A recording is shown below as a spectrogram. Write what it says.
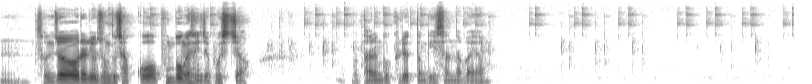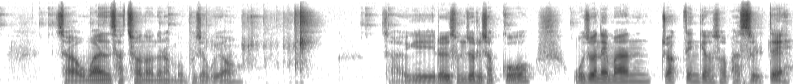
음, 손절을 요 정도 잡고 분봉에서 이제 보시죠. 뭐 다른 거 그렸던 게 있었나 봐요. 자, 54,000원을 한번 보자고요. 자, 여기를 손절을 잡고 오전에만 쫙 당겨서 봤을 때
